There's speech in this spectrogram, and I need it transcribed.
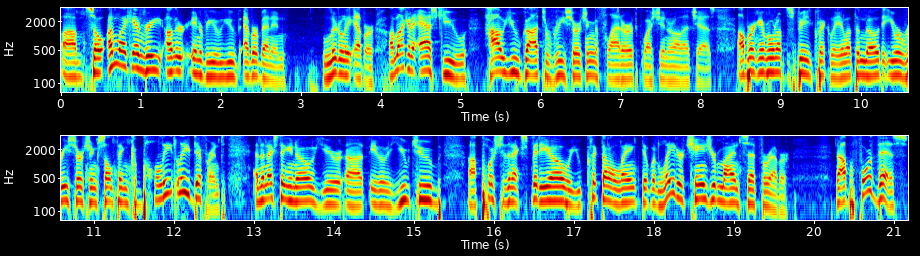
Um, so, unlike every other interview you've ever been in, literally ever, I'm not going to ask you how you got to researching the flat Earth question and all that jazz. I'll bring everyone up to speed quickly and let them know that you were researching something completely different. And the next thing you know, you're uh, either YouTube uh, pushed to the next video or you clicked on a link that would later change your mindset forever. Now, before this,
